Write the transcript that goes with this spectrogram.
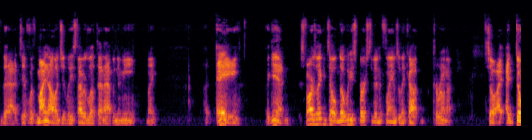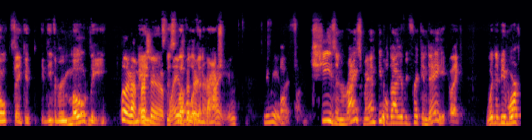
that, if, with my knowledge at least, I would let that happen to me. Like, a, again, as far as I can tell, nobody's bursted into flames when they caught Corona. So I, I don't think it, it even remotely. Well, they're not bursting into flames, level but of they're interaction. dying. What do you mean? Oh, well, cheese and rice, man. People die every freaking day. Like, wouldn't it be more?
